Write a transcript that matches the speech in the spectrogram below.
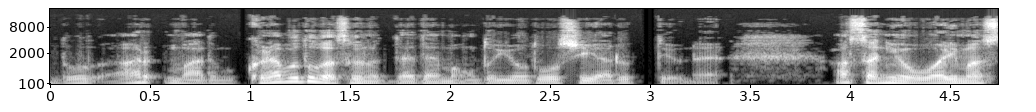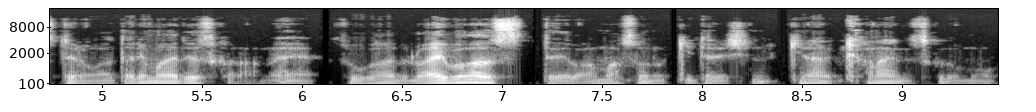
どうあるまあでもクラブとかそういうのって大体まあ本当夜通しやるっていうね。朝に終わりますっていうのが当たり前ですからね。そう考えるとライブハウスってあんまそういうの聞いたりし聞かないんですけども、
